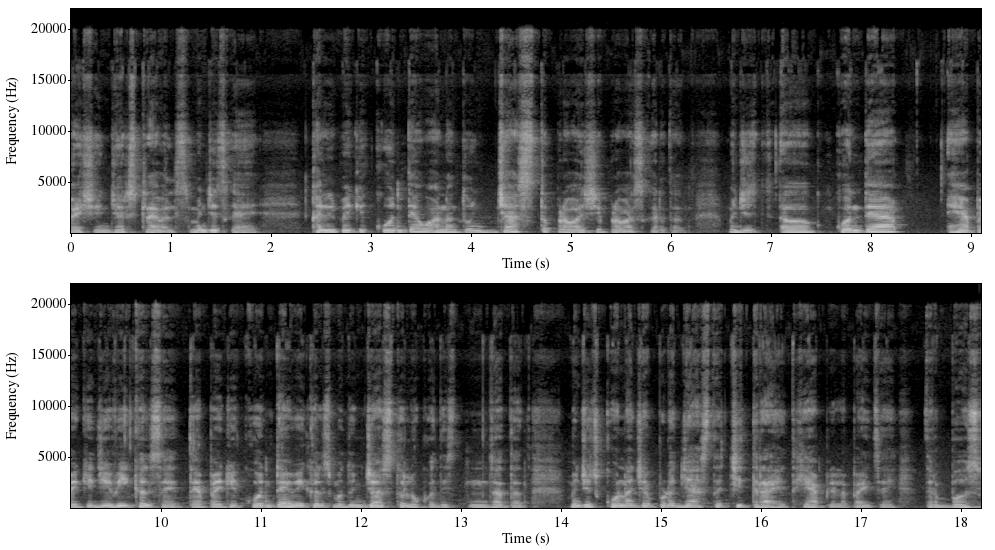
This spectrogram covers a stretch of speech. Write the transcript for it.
passengers travels म्हणजेच काय? खालीलपैकी कोणत्या वाहनातून जास्त प्रवासी प्रवास करतात? म्हणजे कोणत्या ह्यापैकी जे व्हेकल्स आहेत त्यापैकी कोणत्या व्हेकल्समधून जास्त लोक दिस जातात? म्हणजेच कोणाच्या पुढं जास्त चित्र आहेत हे आपल्याला पाहायचं आहे. तर बस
